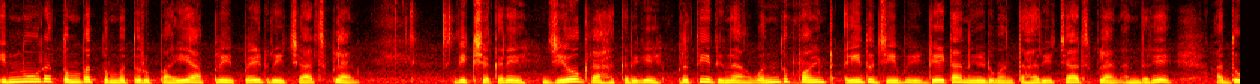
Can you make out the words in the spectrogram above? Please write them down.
ಇನ್ನೂರ ತೊಂಬತ್ತೊಂಬತ್ತು ರೂಪಾಯಿಯ ಪ್ರೀಪೇಯ್ಡ್ ರೀಚಾರ್ಜ್ ಪ್ಲ್ಯಾನ್ ವೀಕ್ಷಕರೇ, ಜಿಯೋ ಗ್ರಾಹಕರಿಗೆ ಪ್ರತಿದಿನ ಒಂದು ಪಾಯಿಂಟ್ ಐದು ಜಿ ಬಿ ಡೇಟಾ ನೀಡುವಂತಹ ರೀಚಾರ್ಜ್ ಪ್ಲ್ಯಾನ್ ಅಂದರೆ ಅದು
